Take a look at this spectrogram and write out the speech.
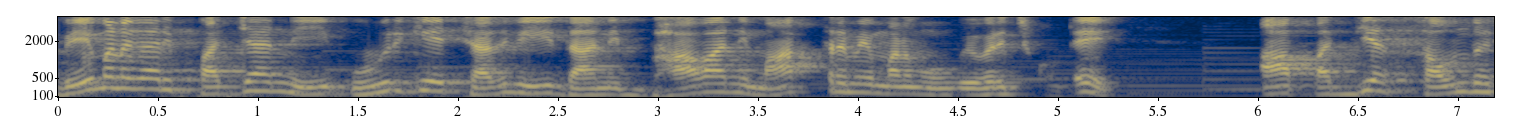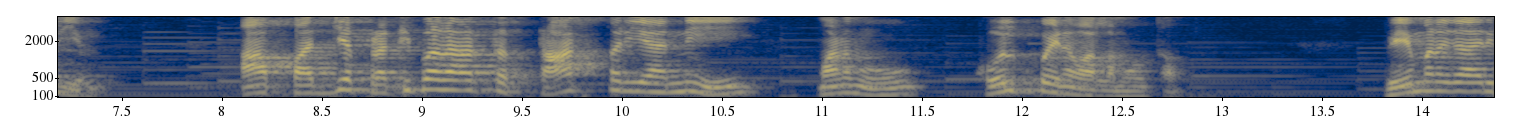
వేమన గారి పద్యాన్ని ఊరికే చదివి దాని భావాన్ని మాత్రమే మనము వివరించుకుంటే ఆ పద్య సౌందర్యం ఆ పద్య ప్రతిపదార్థ తాత్పర్యాన్ని మనము కోల్పోయిన వాళ్ళం అవుతాం. వేమన గారి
